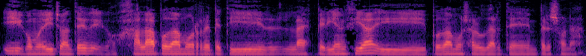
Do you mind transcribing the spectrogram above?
Y como he dicho antes, ojalá podamos repetir la experiencia y podamos saludarte en persona.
